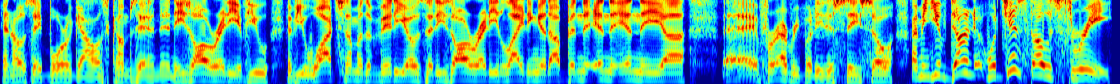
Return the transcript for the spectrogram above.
and Jose Borregales comes in, and he's already. If you if you watch some of the videos, that he's already lighting it up in the in the in the uh, uh, for everybody to see. So I mean, you've done with just those three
